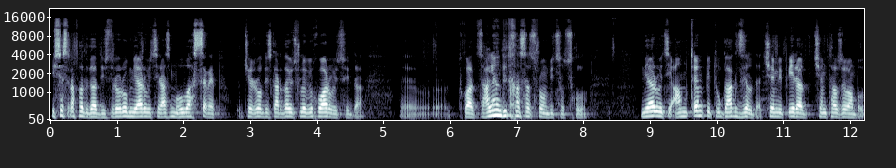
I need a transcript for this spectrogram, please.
ისე სწრაფად გადის დრო რომ მე არ ვიცი რას მოვასწრებ. ჯერ როდის გარდავიცვლები ხო არ ვიცი და თქვა ძალიან დიდხანსაც რომ ვიცოცხლო მე არ ვიცი ამ ტემპი თუ გაგძელდა ჩემი პირად ჩემ თავზე ვამბობ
